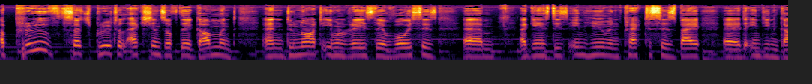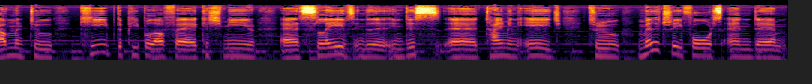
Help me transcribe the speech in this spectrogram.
approved such brutal actions of their government and do not even raise their voices. Um, against these inhuman practices by uh, the Indian government to keep the people of uh, Kashmir uh, slaves in the in this uh, time and age through military force and um,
